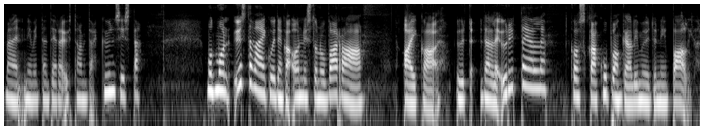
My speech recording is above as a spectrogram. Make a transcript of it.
Mä en nimittäin tiedä yhtään mitään kynsistä. Mutta mun ystävä ei kuitenkaan onnistunut varaa aikaa tälle yrittäjälle, koska kuponkeja oli myyty niin paljon.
